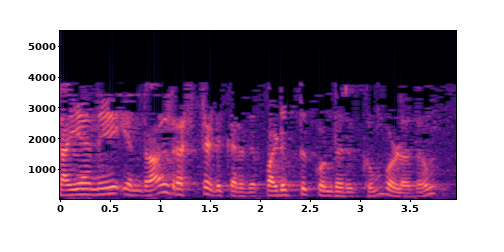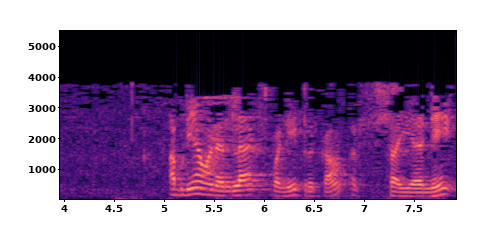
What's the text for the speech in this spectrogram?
சயனே என்றால் ரெஸ்ட் எடுக்கிறது படுத்து கொண்டிருக்கும் பொழுதும். அப்படியே அவனை ரிலாக்ஸ் பண்ணிட்டு இருக்கான். சயனே.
